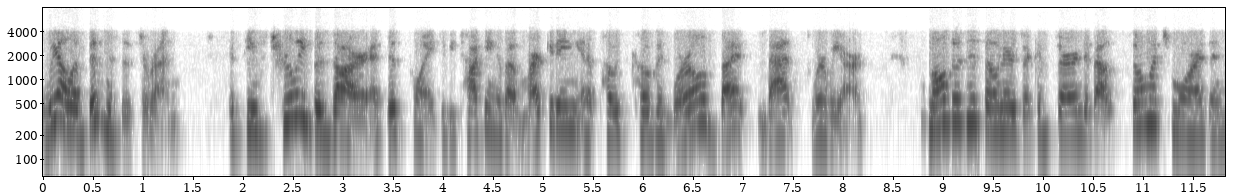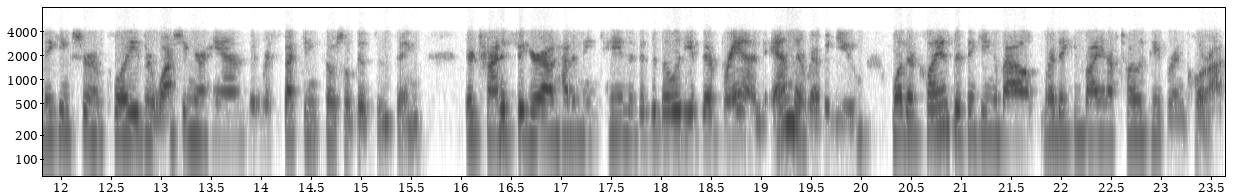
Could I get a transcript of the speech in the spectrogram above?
we all have businesses to run. It seems truly bizarre at this point to be talking about marketing in a post COVID world, but that's where we are. Small business owners are concerned about so much more than making sure employees are washing their hands and respecting social distancing. They're trying to figure out how to maintain the visibility of their brand and their revenue while their clients are thinking about where they can buy enough toilet paper and Clorox.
